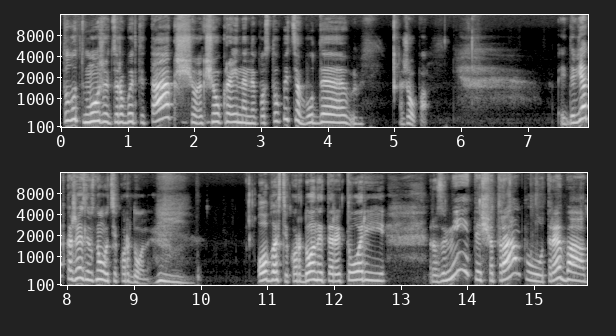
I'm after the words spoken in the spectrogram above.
Тут можуть зробити так, що якщо Україна не поступиться, буде жопа. І дев'ятка жезлів знову ці кордони. Області, кордони, території. Розумієте, що Трампу треба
